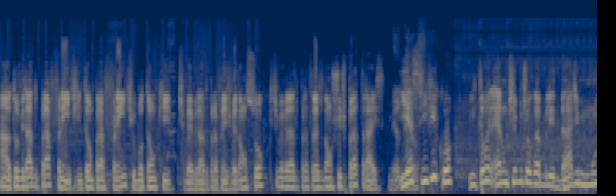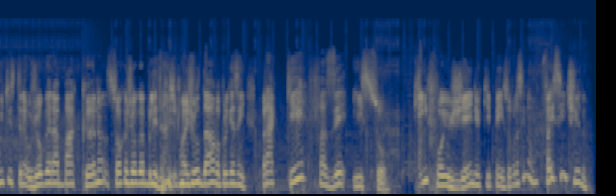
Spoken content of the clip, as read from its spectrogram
Ah, eu tô virado pra frente. Então, pra frente, o botão que tiver virado pra frente vai dar um soco, que tiver virado pra trás dar um chute pra trás. Meu e Deus. assim ficou. Então, era um tipo de jogabilidade muito estranho. O jogo era bacana, só que a jogabilidade não ajudava. Porque, assim, pra que fazer isso? Quem foi o gênio que pensou? Falou assim: não, faz sentido.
